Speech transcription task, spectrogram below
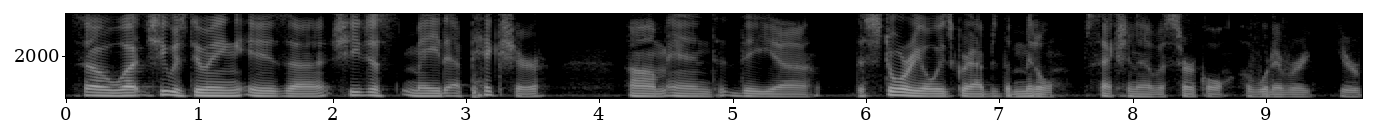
So what she was doing is uh, she just made a picture, um, and the uh, the story always grabs the middle section of a circle of whatever your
